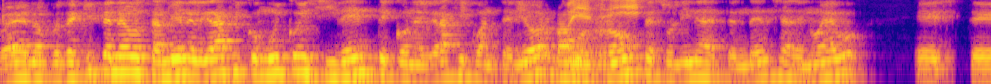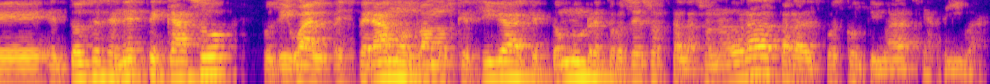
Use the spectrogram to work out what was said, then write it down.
bueno, pues aquí tenemos también el gráfico muy coincidente con el gráfico anterior. Vamos, rompe su línea de tendencia de nuevo. Este, entonces, en este caso, pues igual, esperamos, vamos, que siga, que tome un retroceso hasta la zona dorada para después continuar hacia arriba.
